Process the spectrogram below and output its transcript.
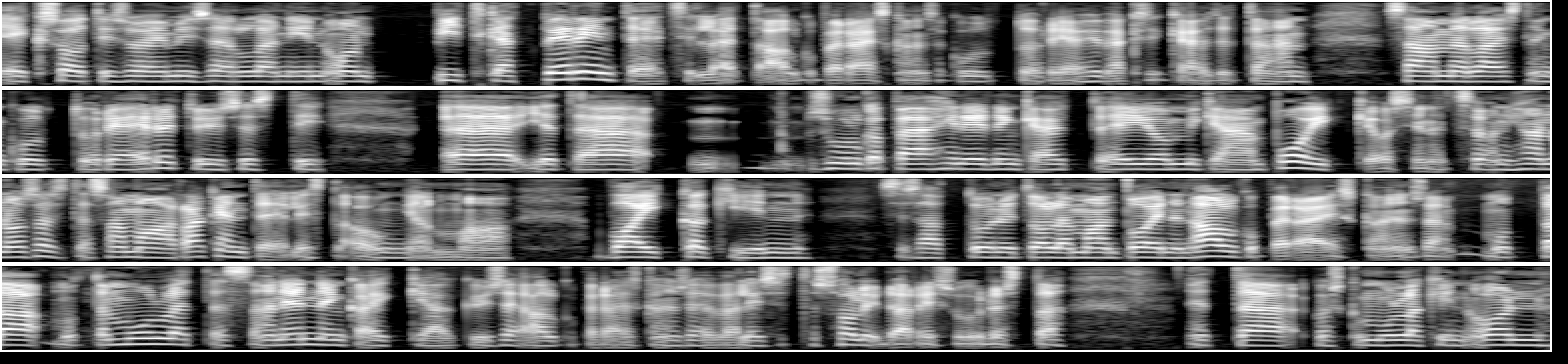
eksotisoimisella niin on pitkät perinteet sillä, että alkuperäiskansakulttuuria hyväksi käytetään saamelaisten kulttuuria erityisesti. Ja tämä sulkapäähineiden käyttö ei ole mikään poikkeus, että se on ihan osa sitä samaa rakenteellista ongelmaa, vaikkakin se sattuu nyt olemaan toinen alkuperäiskansa. Mutta, mutta mulle tässä on ennen kaikkea kyse alkuperäiskansojen välisestä solidarisuudesta, että koska mullakin on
